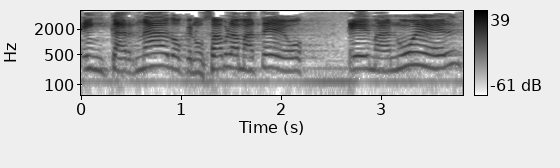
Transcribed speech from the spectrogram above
encarnado que nos habla Mateo, Emanuel,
